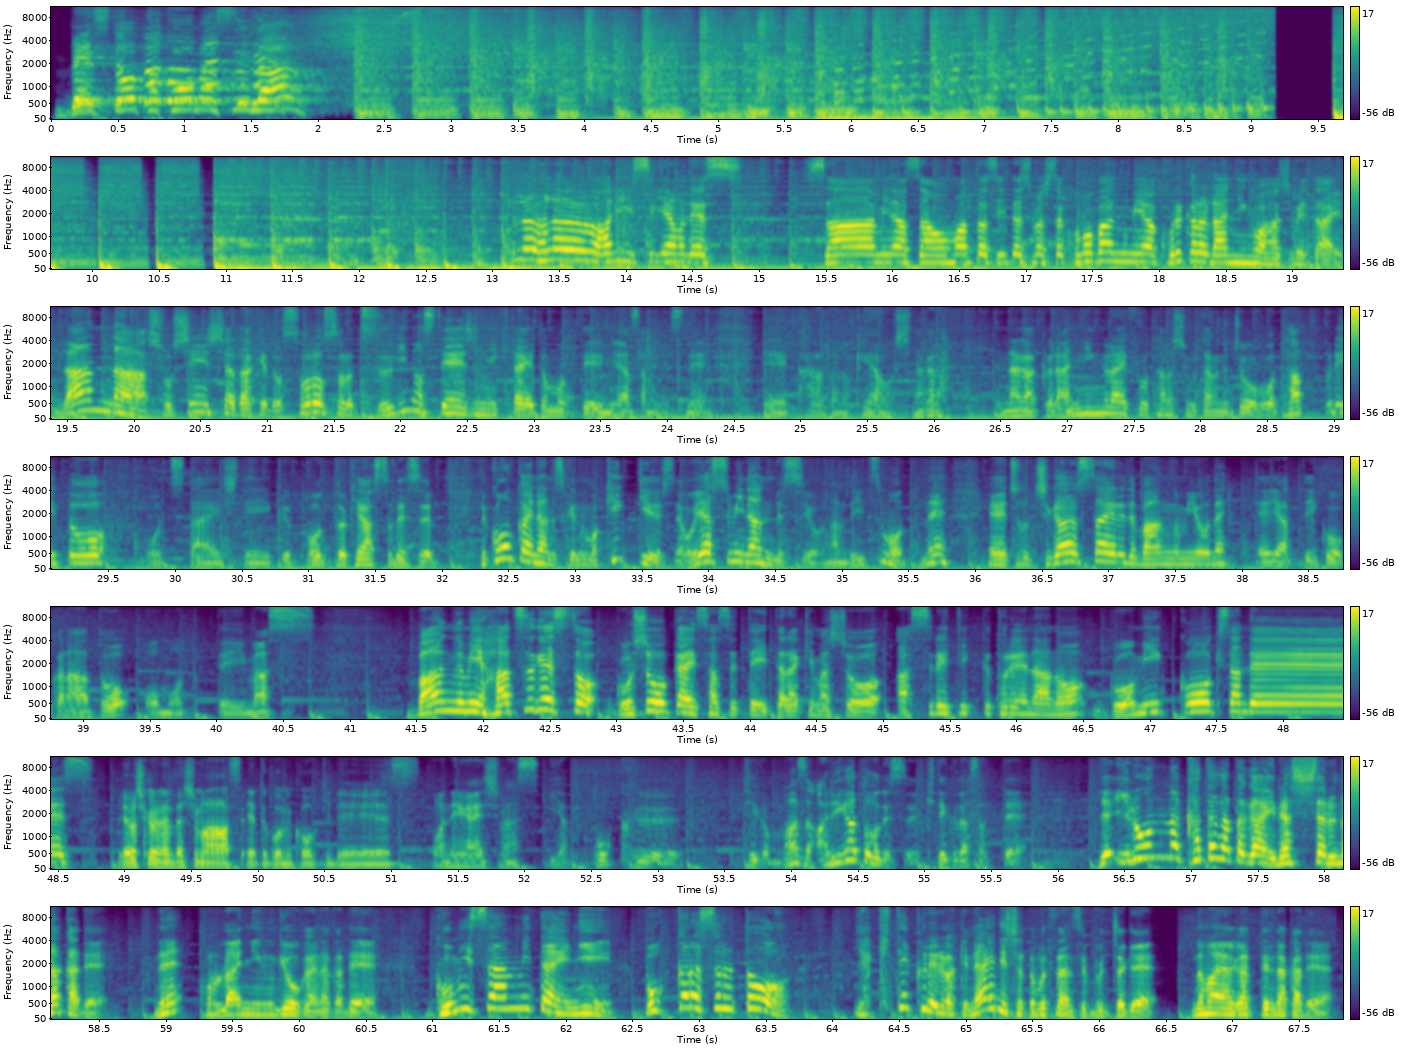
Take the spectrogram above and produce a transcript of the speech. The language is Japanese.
ベストパフォーマンスランハローハローハリー杉山です。さあ皆さんお待たせいたしました。この番組はこれからランニングを始めたい。ランナー初心者だけどそろそろ次のステージに行きたいと思っている皆様にですね、えー体のケアをしながら長くランニングライフを楽しむための情報をたっぷりとお伝えしていくポッドキャストです。で今回なんですけどもキッキーですね。お休みなんですよ。なのでいつもね、えーちょっと違うスタイルで番組をね、えーやっていこうかなと思っています。番組初ゲストご紹介させていただきましょう。アスレティックトレーナーのゴミコウキさんです。よろしくお願いいたします。えっ、とゴミコウキです。お願いします。いや僕っていうかまずありがとうです。来てくださっていやいろんな方々がいらっしゃる中でねこのランニング業界の中でゴミさんみたいに僕からするといや来てくれるわけないでしょと思ってたんですよぶっちゃけ。名前上がってる中で。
